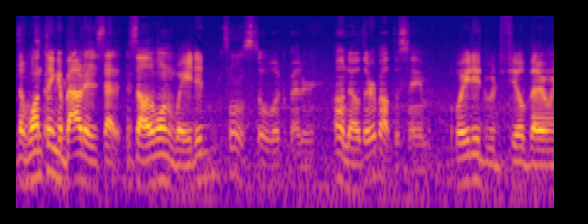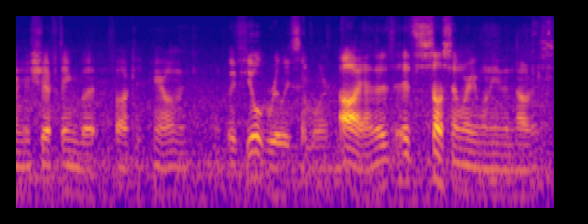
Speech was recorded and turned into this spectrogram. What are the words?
the one thing heavier? about it is that is the other one weighted. This one will still look better. Oh no, they're about the same. Weighted would feel better when you're shifting, but fuck it. Here, let me. They feel really similar. Oh yeah, it's, it's so similar you won't even notice.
